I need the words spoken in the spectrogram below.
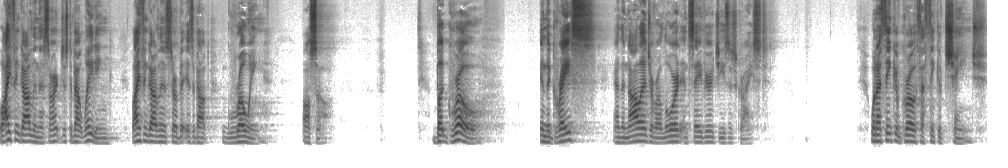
Life and godliness aren't just about waiting, life and godliness is about growing also. But grow in the grace and the knowledge of our Lord and Savior Jesus Christ. When I think of growth, I think of change.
